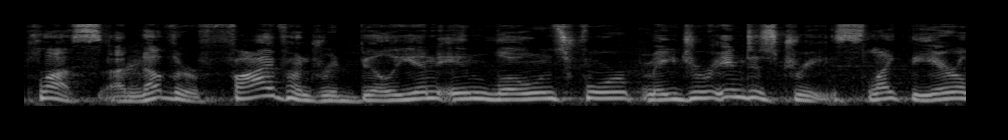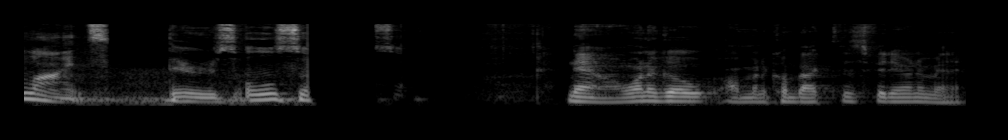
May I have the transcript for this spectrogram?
plus another 500 billion in loans for major industries like the airlines. There's also Now, I want to go, I'm going to come back to this video in a minute.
